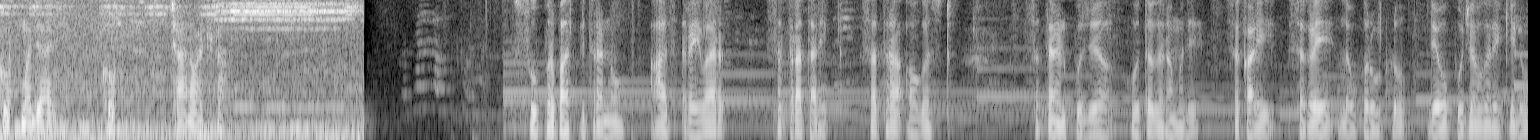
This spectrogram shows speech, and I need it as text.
खूप मजा आली. खूप छान वाटलं. सुप्रभात मित्रांनो आज रविवार सतरा तारीख सतरा ऑगस्ट. सत्यनारायण पूजा होतं घरामध्ये. सकाळी सगळे लवकर उठलो देवपूजा वगैरे केलो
